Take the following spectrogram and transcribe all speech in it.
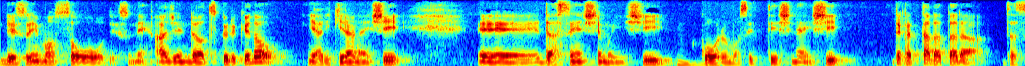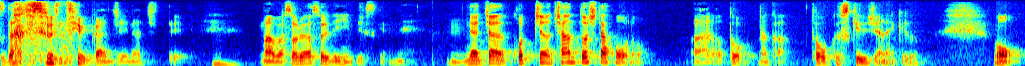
レスイもそうですね。アジェンダは作るけど、やりきらないし、えー、脱線してもいいし、ゴールも設定しないし、だからただただ雑談するっていう感じになっちゃって、うん、まあまあそれはそれでいいんですけどね。うん、じゃあこっちのちゃんとした方の、あの、と、なんかトークスキルじゃないけど、も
